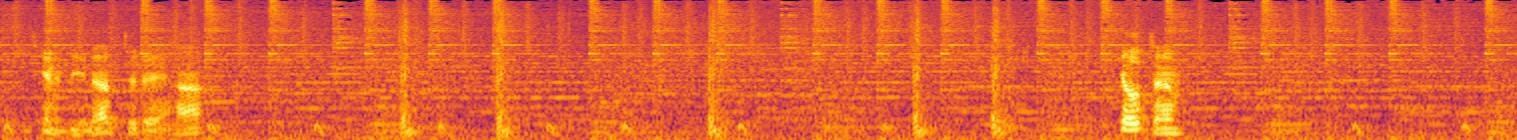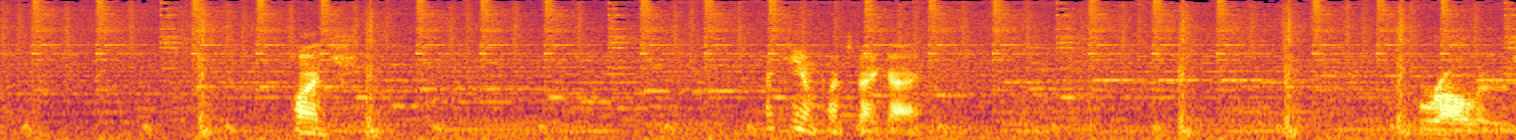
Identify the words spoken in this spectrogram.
He's gonna beat up today, huh? Killed him. Punch. I can't punch that guy. Brawlers.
